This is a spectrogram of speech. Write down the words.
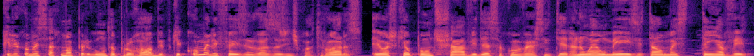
Queria começar com uma pergunta pro Rob, porque como ele fez o negócio das 24 horas, eu acho que é o ponto-chave dessa conversa inteira. Não é um mês e tal, mas tem a ver.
